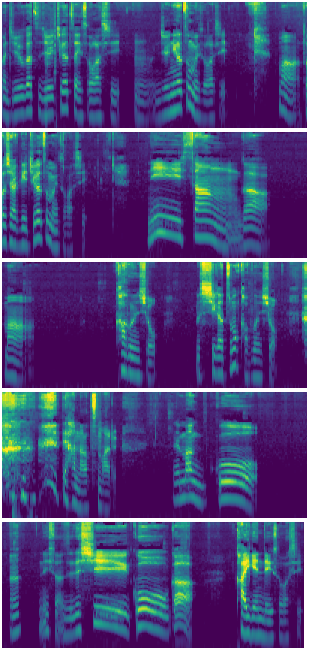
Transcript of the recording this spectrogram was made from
まあ10月11月は忙しい、うん、12月も忙しい。まあ年明け1月も忙しい。23がまあ花粉症。4月も花粉症。で鼻が詰まる。でまあ5ん？23で45が改元で忙しい。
